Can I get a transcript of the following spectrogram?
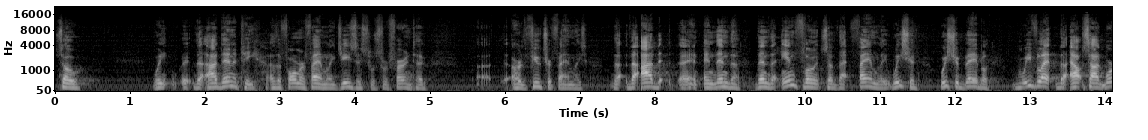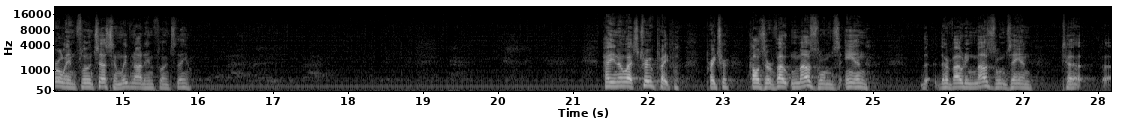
So, we, the identity of the former family Jesus was referring to, uh, or the future families, the, the, and, and then, the, then the influence of that family, we should, we should be able, we've let the outside world influence us and we've not influenced them. Hey, you know what's true, people, preacher? Because they're voting Muslims in, they're voting Muslims in to uh,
